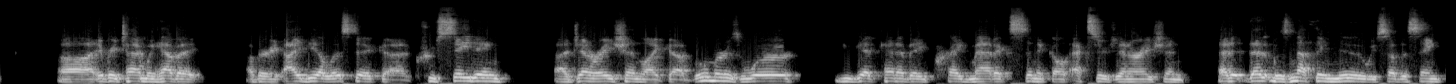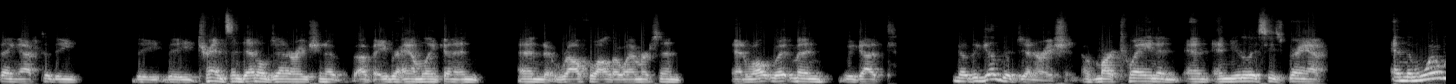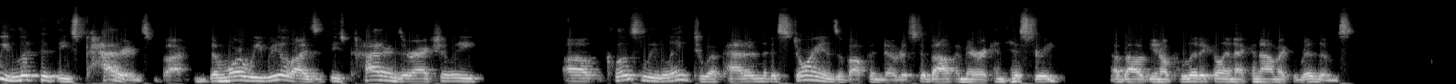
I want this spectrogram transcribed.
Uh, every time we have a, a very idealistic, uh, crusading uh, generation like uh, boomers were, you get kind of a pragmatic, cynical Xer generation. That it, that was nothing new. We saw the same thing after the the the transcendental generation of, of Abraham Lincoln and and Ralph Waldo Emerson and Walt Whitman. We got you know the Gilded generation of Mark Twain and and and Ulysses Grant. And the more we looked at these patterns, Buck, the more we realized that these patterns are actually uh, closely linked to a pattern that historians have often noticed about American history, about you know political and economic rhythms,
